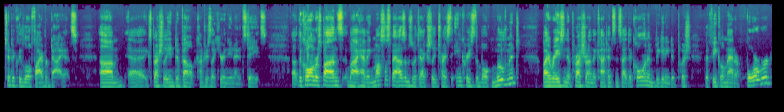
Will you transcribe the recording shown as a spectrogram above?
typically low fiber diets, um, uh, especially in developed countries like here in the United States. Uh, the colon responds by having muscle spasms, which actually tries to increase the bulk movement by raising the pressure on the contents inside the colon and beginning to push the fecal matter forward.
